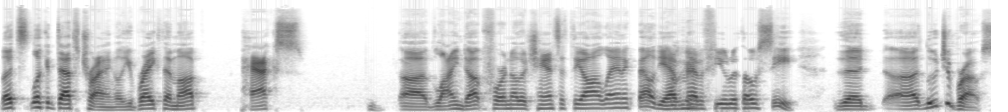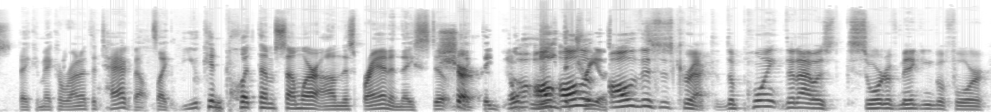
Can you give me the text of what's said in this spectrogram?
let's look at Death Triangle. You break them up, Pac's uh, lined up for another chance at the All Atlantic belt. You have them have a feud with OC. The uh, Lucha Bros, they can make a run at the tag belts. Like you can put them somewhere on this brand, and they still Sure. like, they don't all, need the all of, all of this is correct. The point that I was sort of making before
